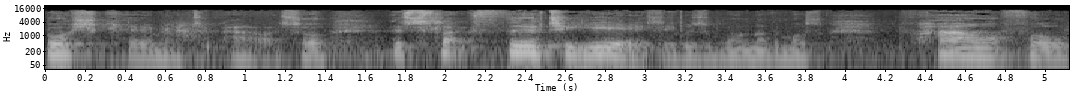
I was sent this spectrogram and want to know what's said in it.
Bush came into power. So it's like 30 years. He was one of the most powerful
